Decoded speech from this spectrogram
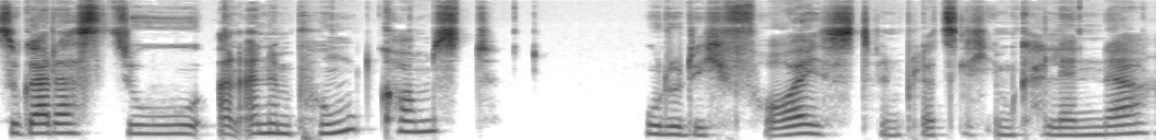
Sogar, dass du an einen Punkt kommst, wo du dich freust, wenn plötzlich im Kalender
